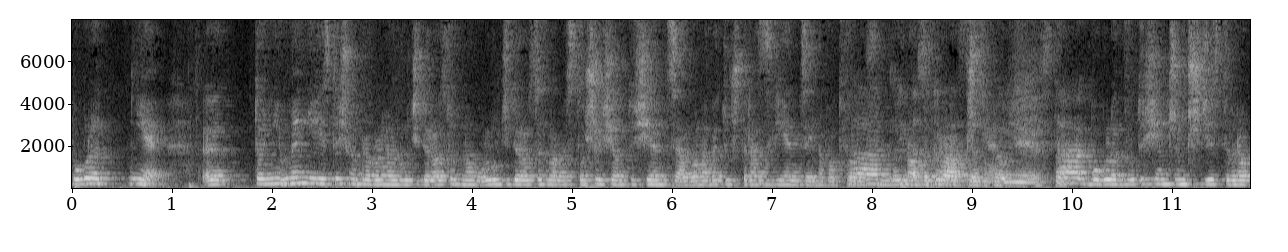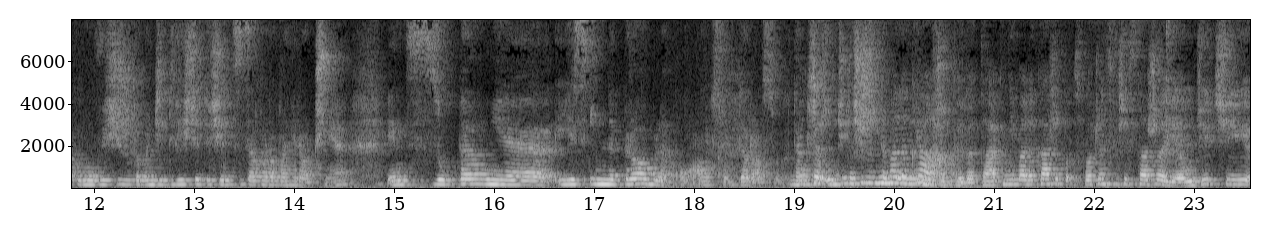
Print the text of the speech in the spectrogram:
w ogóle nie e, to nie, my nie jesteśmy problemem ludzi dorosłych. No, u ludzi dorosłych mamy 160 tysięcy, albo nawet już teraz więcej nowotworów tak, to nowych rocznie. Jest, tak. tak, w ogóle w 2030 roku mówi się, że to będzie 200 tysięcy zachorowań rocznie, więc zupełnie jest inny problem u osób dorosłych. No Także też, u dzieci też nie ma lekarzy nie tyle, tak? Nie ma lekarzy, społeczeństwo się starzeje, u dzieci... Yy...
